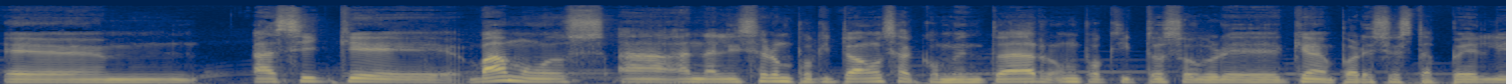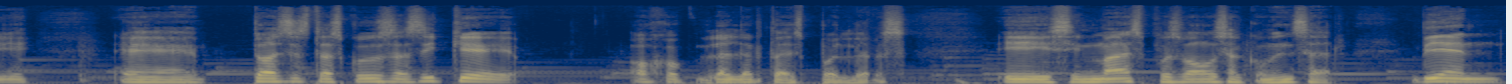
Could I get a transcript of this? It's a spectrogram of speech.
Eh, Así que vamos a analizar un poquito, vamos a comentar un poquito sobre qué me pareció esta peli, eh, todas estas cosas. Así que, ojo, la alerta de spoilers. Y sin más, pues vamos a comenzar. Bien,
